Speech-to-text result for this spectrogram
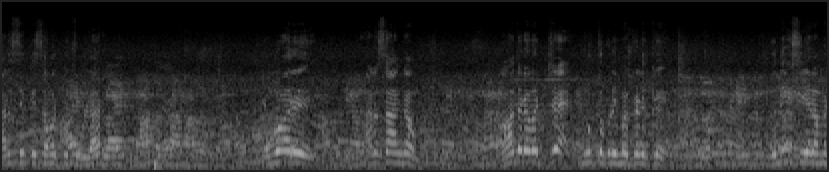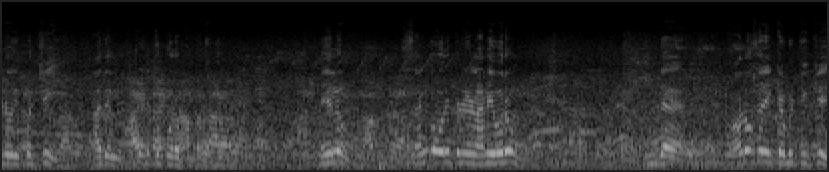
அரசுக்கு சமர்ப்பித்துள்ளார். எவ்வாறு அரசாங்கம் ஆதரவற்ற மூத்த குடிமக்களுக்கு உதவி செய்யலாம் என்பதை பற்றி அதில் எடுத்து கூறப்பட்டுள்ளது. மேலும் சங்க உறுப்பினர்கள் அனைவரும் இந்த ஆலோசனை கமிட்டிக்கு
